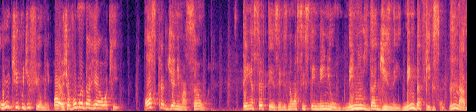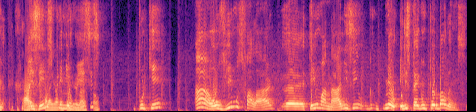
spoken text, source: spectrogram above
um tipo de filme. Ó, já vou mandar real aqui. Oscar de animação, tenha certeza, eles não assistem nenhum, nem os da Disney, nem da Pixar, nem nada. Ah, Mas eles premiam esses porque ah, ouvimos falar, é, tem uma análise. Meu, eles pegam por balanço.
